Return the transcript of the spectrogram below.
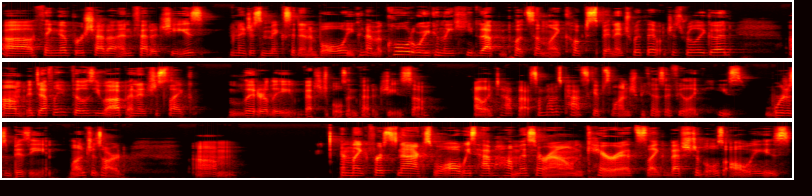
a thing of bruschetta and feta cheese, and I just mix it in a bowl. You can have it cold, or you can like heat it up and put some like cooked spinach with it, which is really good. Um, it definitely fills you up, and it's just like literally vegetables and feta cheese. So I like to have that. Sometimes Pat skips lunch because I feel like he's we're just busy and lunch is hard. Um, and like for snacks, we'll always have hummus around, carrots, like vegetables always.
